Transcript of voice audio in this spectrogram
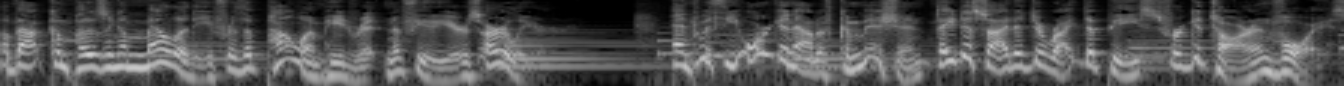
about composing a melody for the poem he'd written a few years earlier. And with the organ out of commission, they decided to write the piece for guitar and voice.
